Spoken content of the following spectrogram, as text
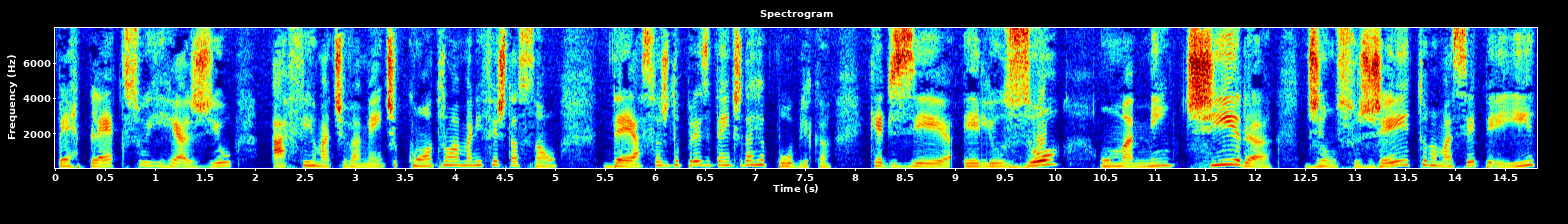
perplexo e reagiu afirmativamente contra uma manifestação dessas do presidente da República. Quer dizer, ele usou uma mentira de um sujeito numa CPI,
